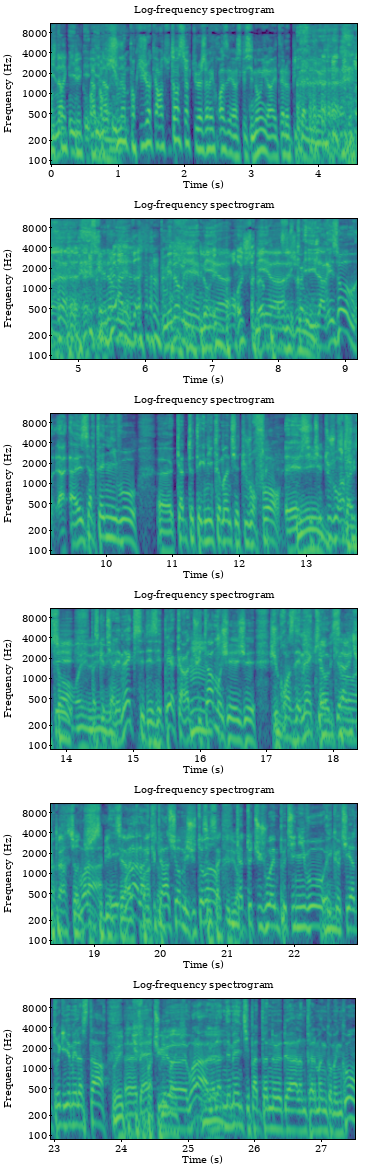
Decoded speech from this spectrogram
il n'a- pas qu'il joue, à 48 ans, c'est sûr que tu l'as jamais croisé, hein, parce que sinon il aurait été à l'hôpital déjà. mais non mais mais non euh, mais, euh, il a raison. À, à un certain niveau, euh, quand techniquement tu es toujours fort et Oui, si tu es toujours affûté, oui, parce que tu as les mecs, c'est des épées à 48 ans. Moi, j'ai, j'ai, je croise des mecs. Euh, qui la ont- récupération, Voilà, sais bien que la voilà la récupération. Mais justement, quand tu joues à un petit niveau et que tu es entre guillemets la star, euh, tu ben, euh, voilà, le lendemain, tu es pas à l'entraînement comme un con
